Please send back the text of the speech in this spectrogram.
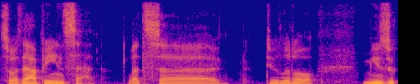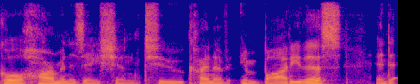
So, with that being said, let's uh, do a little musical harmonization to kind of embody this and to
